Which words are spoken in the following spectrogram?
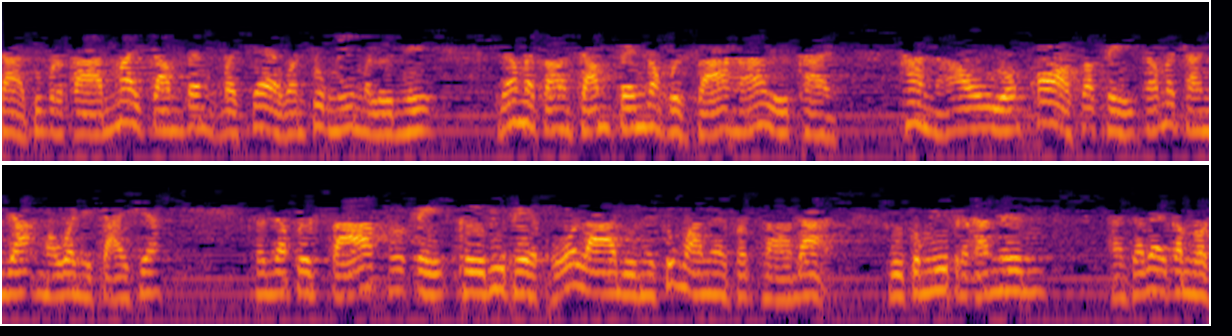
ได้ทุกประการไม่จำเป็นไปแก้วันพรุ่งนี้มาลืนนี้ แล้วไม่ต้องจำเป็นต้องปรึกษาหาหรือใครท่านเอาหลวงพ่อสติธรรมชัญญะมาไว้ในใจเชีย ท่านจะปรึกษาสติคือวิเพกโหลาอยู่ในทุกวันในพระชาได้ อยู่ตรงนี้ประการหนึ่งท่านจะได้กำหนด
